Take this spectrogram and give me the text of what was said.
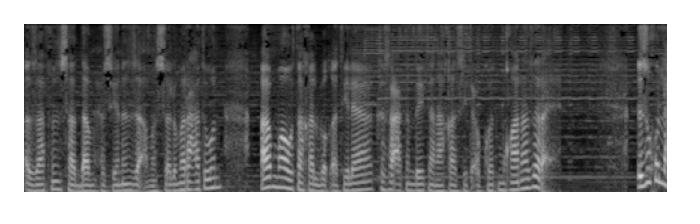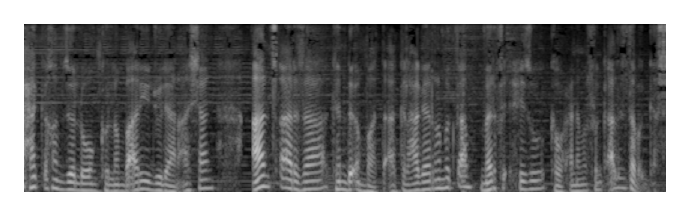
ቀዛፍን ሳዳም ሕሴንን ዝኣመሰሉ መራሕቲ እውን ኣብ ማውታ ኸልቢ ቀቲለያ ክሳዕ ክንደይ ተናኻሲት ዕኮት ምዃና ዘርአየ እዚ ኩሉ ሓቂ ከም ዘለዎ እንከሎ እምበኣሪ ጁልያን ኣሻንጅ ኣንጻር እዛ ክንዲ እምባ እትኣክል ሃገር ንምግጣም መርፍእ ሒዙ ከውሑ ንምፍንቃል ዝተበገሰ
